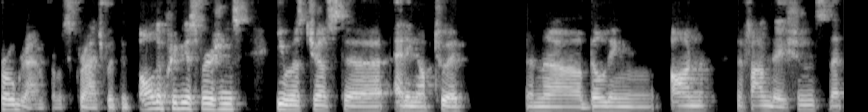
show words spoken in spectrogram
program from scratch with the, all the previous versions. He was just uh, adding up to it and uh, building on the foundations that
